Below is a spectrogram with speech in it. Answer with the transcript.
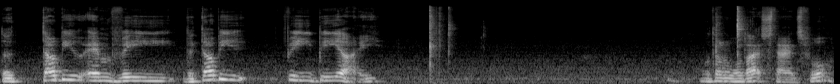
The WMV, the WVBA, I don't know what that stands for.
